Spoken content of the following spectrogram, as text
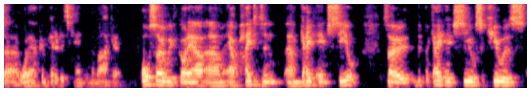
uh, what our competitors can in the market. Also, we've got our um, our patented um, gate edge seal. So the gate edge seal secures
